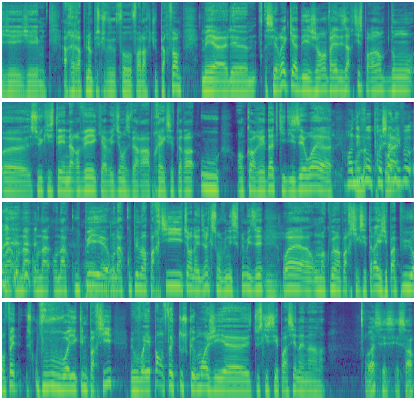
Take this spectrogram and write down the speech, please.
j'ai- après rapidement parce qu'il faut falloir que tu performes, mais euh, le- c'est vrai qu'il y a des gens, enfin il y a des artistes par exemple dont euh, celui qui s'était énervé, qui avait dit on se verra après, etc. Ou encore Redat qui disait ouais. euh, Rendez-vous on a- au prochain ouais, niveau. ouais, on a on a on a coupé Ouais, ouais, on a coupé ma partie. Tu vois, on a des gens qui sont venus s'exprimer, ils disaient ouais euh, on m'a coupé ma partie, etc. Et j'ai pas pu en fait vous vous voyez qu'une partie, mais vous voyez pas en fait tout ce que moi j'ai euh, tout ce qui s'est passé. nanana. Ouais, c'est c'est ça.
